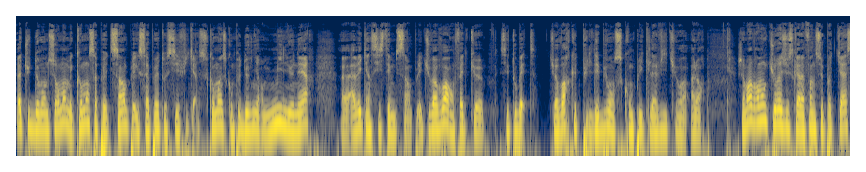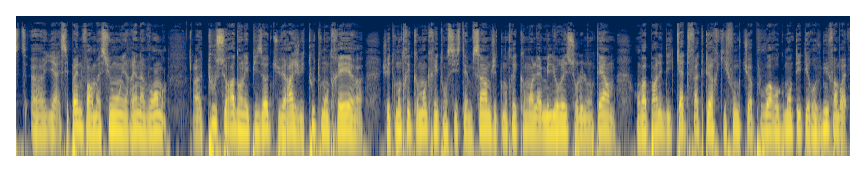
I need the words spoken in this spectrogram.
Là tu te demandes sûrement mais comment ça peut être simple et que ça peut être aussi efficace? Comment est-ce qu'on peut devenir millionnaire euh, avec un système simple? Et tu vas voir en fait que c'est tout bête. Tu vas voir que depuis le début on se complique la vie, tu vois. Alors j'aimerais vraiment que tu restes jusqu'à la fin de ce podcast. Euh, c'est pas une formation, il n'y a rien à vendre. Euh, tout sera dans l'épisode, tu verras, je vais tout te montrer. Euh, je vais te montrer comment créer ton système simple, je vais te montrer comment l'améliorer sur le long terme. On va parler des quatre facteurs qui font que tu vas pouvoir augmenter tes revenus. Enfin bref,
